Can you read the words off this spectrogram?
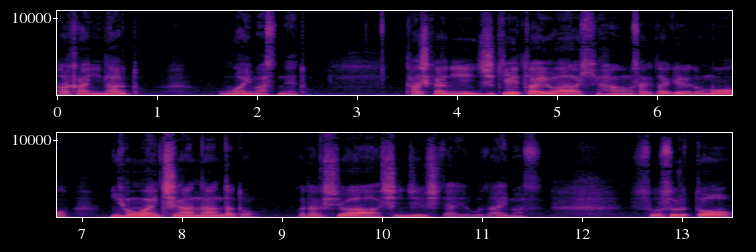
戦いになると思いますねと。確かに自警隊は批判をされたけれども日本は一丸なんだと私は信じる次第でございます。そうすると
